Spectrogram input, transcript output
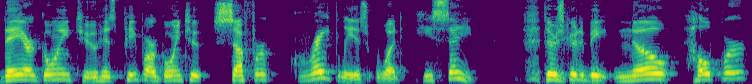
They are going to, his people are going to suffer greatly, is what he's saying. There's going to be no helper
